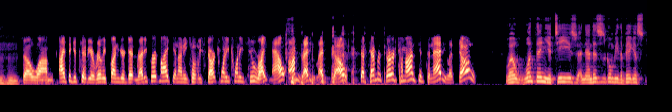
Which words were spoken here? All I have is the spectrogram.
Mm-hmm. So um, I think it's going to be a really fun year getting ready for it, Mike. And I mean, can we start 2022 right now? I'm ready. Let's go. September 3rd. Come on, Cincinnati. Let's go. Well, one thing you tease, and then this is going to be the biggest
